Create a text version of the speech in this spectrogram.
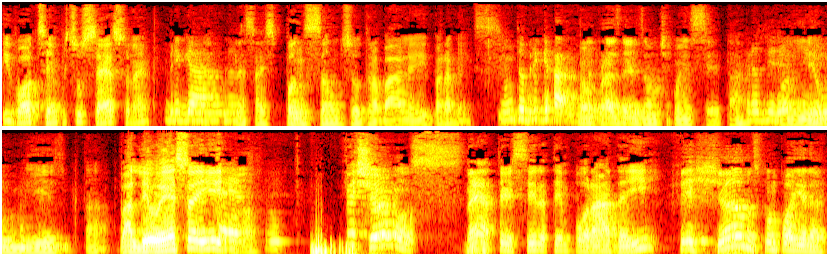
E volte sempre sucesso, né? Obrigada. Nessa expansão do seu trabalho aí. Parabéns. Muito Foi obrigada. um prazerzão te conhecer, tá? Prazer é Valeu mesmo, tá? Valeu, é isso aí. Sucesso. Fechamos, né? A terceira temporada aí. Fechamos, companheira.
